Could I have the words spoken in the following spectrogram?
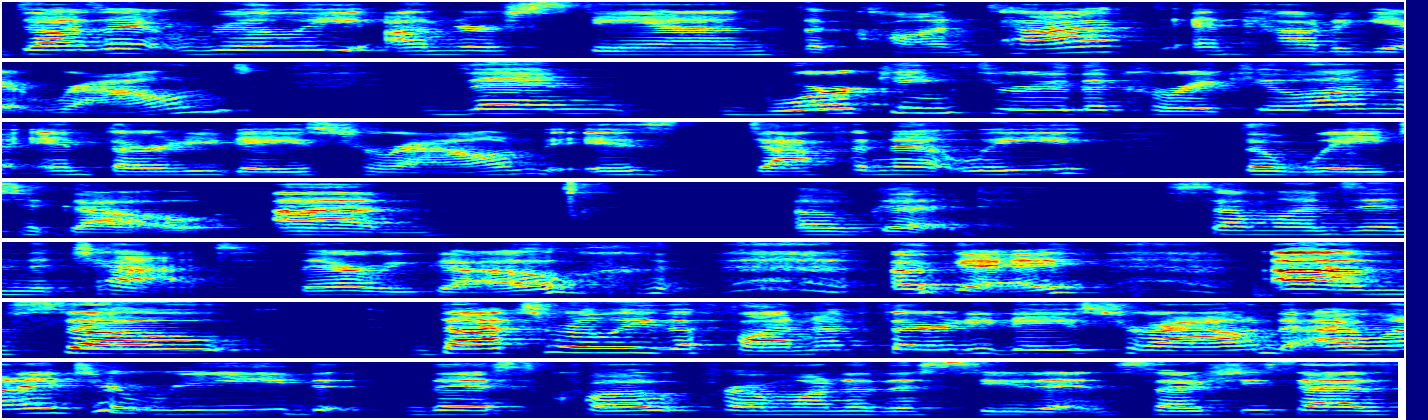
doesn't really understand the contact and how to get round, then working through the curriculum in 30 days to round is definitely the way to go. Um, oh, good. Someone's in the chat. There we go. okay. Um, so that's really the fun of 30 days round. I wanted to read this quote from one of the students. So she says,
